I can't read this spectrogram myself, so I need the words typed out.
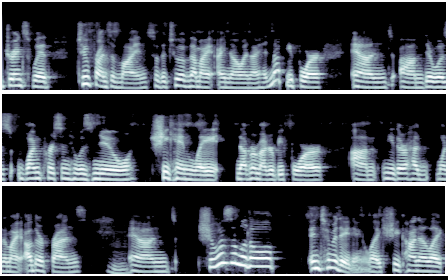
drinks with two friends of mine. So the two of them I, I know and I had met before. And um, there was one person who was new. She came late, never met her before. Um, neither had one of my other friends. Mm-hmm. And she was a little intimidating. Like she kind of like,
